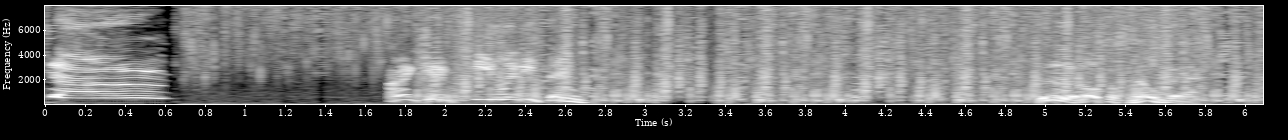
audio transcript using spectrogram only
Don't! I can't feel anything. Ugh, it also smells bad.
